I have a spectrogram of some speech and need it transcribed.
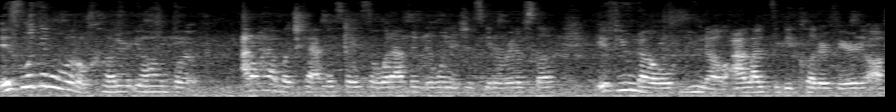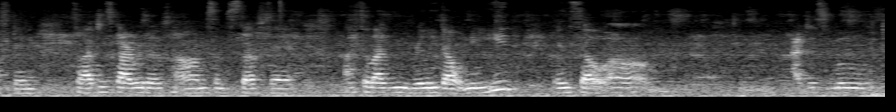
it's looking a little cluttered, y'all, but I don't have much cabinet space. So what I've been doing is just getting rid of stuff. If you know, you know, I like to declutter very often. So I just got rid of um, some stuff that I feel like we really don't need. And so um, I just moved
